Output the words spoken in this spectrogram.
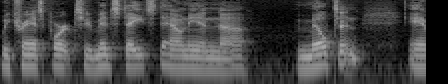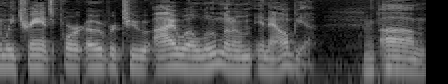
We transport to Mid States down in uh, Milton. And we transport over to Iowa Aluminum in Albia. Okay. Um,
